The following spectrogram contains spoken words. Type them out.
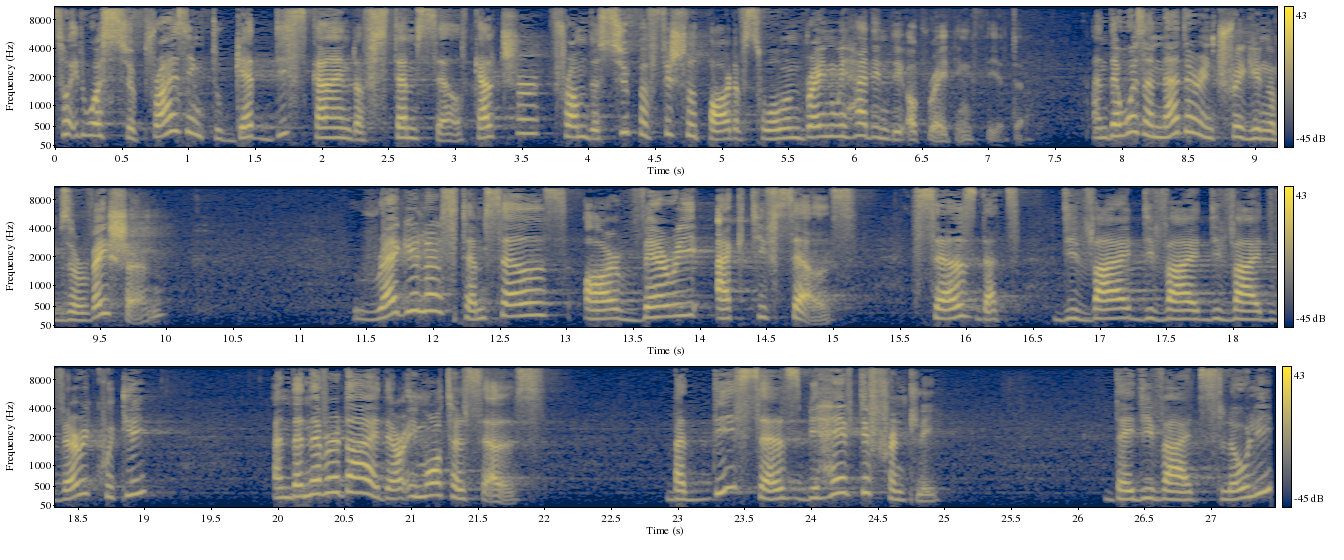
So it was surprising to get this kind of stem cell culture from the superficial part of swollen brain we had in the operating theater. And there was another intriguing observation Regular stem cells are very active cells, cells that divide, divide, divide very quickly, and they never die, they are immortal cells. But these cells behave differently. They divide slowly,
